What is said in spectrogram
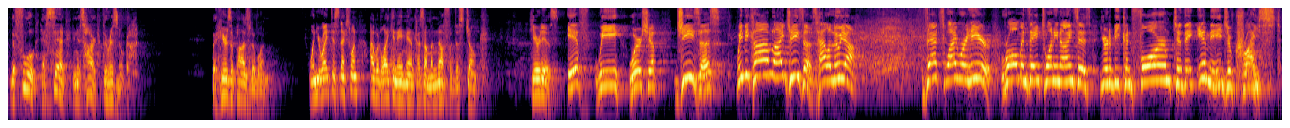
the fool has said in his heart, there is no God. But here's a positive one. When you write this next one, I would like an amen because I'm enough of this junk. Here it is. If we worship Jesus, we become like Jesus. Hallelujah. That's why we're here. Romans 8:29 says, "You're to be conformed to the image of Christ."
